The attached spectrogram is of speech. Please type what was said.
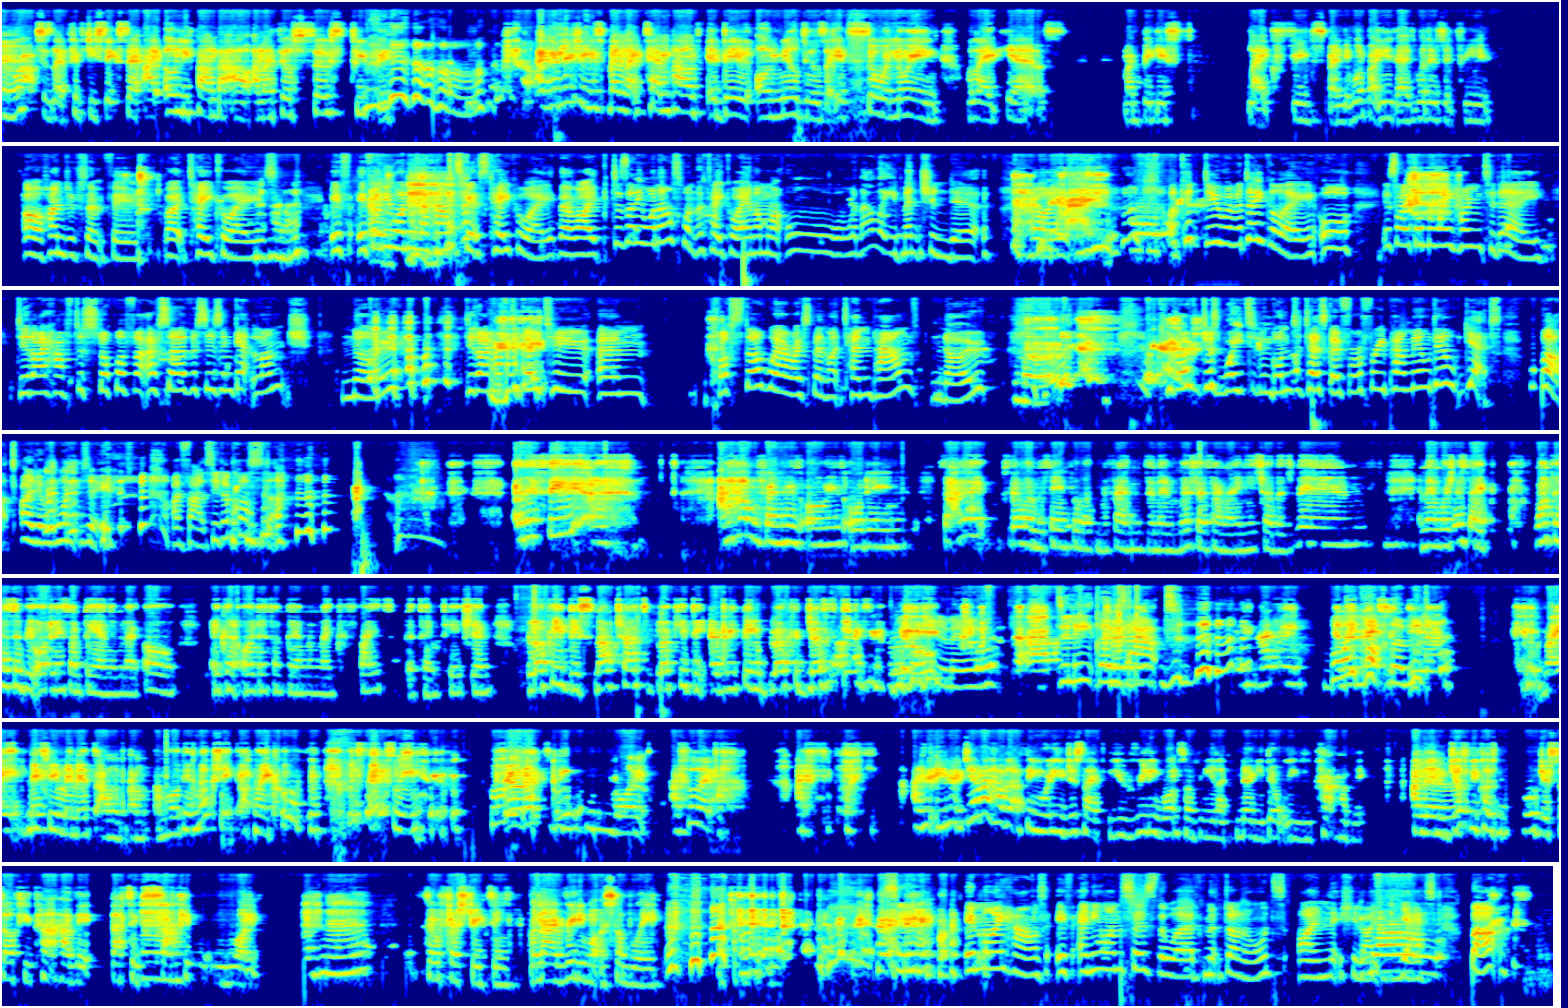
Mm. wraps is like 56 cent. I only found that out and I feel so stupid. I can literally spend like 10 pounds a day on meal deals. Like it's so annoying. But like, that's my biggest like food spending. What about you guys? What is it for you? Oh, 100% food. Like takeaways. if if anyone in the house gets takeaway, they're like, "Does anyone else want the takeaway?" And I'm like, "Oh, now that you've mentioned it, like, I could do with a takeaway." Or it's like on the way home today, did I have to stop off at our services and get lunch? No. Did I have to go to um Costa where I spent like ten pounds? No. Could I have just waited and gone to Tesco for a three pound meal deal? Yes, but I didn't want to. I fancied a Costa. Honestly, uh, I have a friend who's always ordering. So I live on the same floor with my friends, and then most of the time we're in each other's rooms, and then we're just like one person be ordering something, and they're like, "Oh, you can order something," and I'm like, "Fight the temptation, block it, the Snapchat, block it, the everything, block it, just eat, Literally. close the app, Delete those Close apps. exactly." Boycott next, them. You know, right? Next few minutes, I'm I'm, I'm holding a milkshake. I'm like, who who sent me? who Yeah, sent me? one. I feel like ah, I, I, you know, do you ever have that thing where you just like you really want something, you're like, no, you don't, you can't have it, and Yeah. then just because you told yourself you can't have it, that's exactly what you want. Mm-hmm. So frustrating. But now I really want a subway. See, In my house, if anyone says the word McDonald's, I'm literally like, No. yes. But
